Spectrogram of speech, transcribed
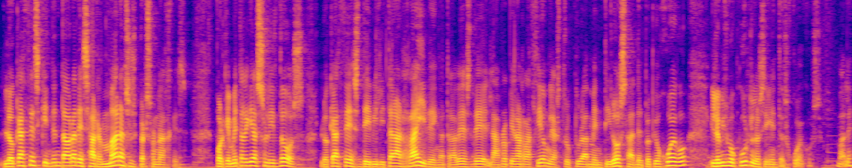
lo que hace es que intenta ahora desarmar a sus personajes. Porque Metal Gear Solid 2 lo que hace es debilitar a Raiden a través de la propia narración y la estructura mentirosa del propio juego, y lo mismo ocurre en los siguientes juegos, ¿vale?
